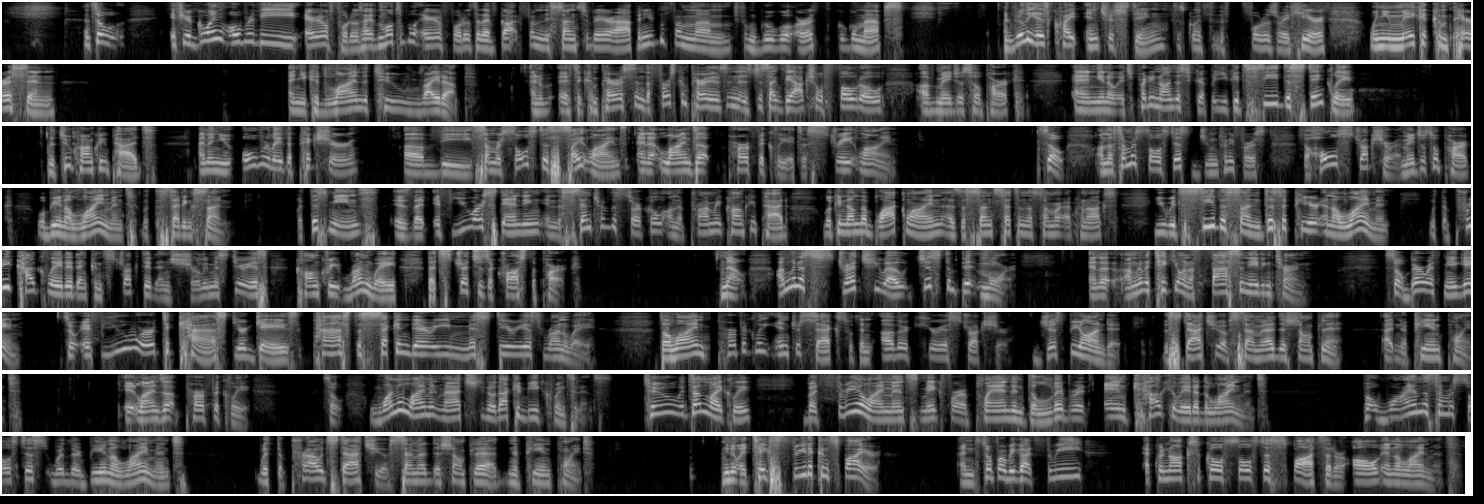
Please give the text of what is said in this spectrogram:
And so if you're going over the aerial photos, I have multiple aerial photos that I've got from the Sun Surveyor app and even from um, from Google Earth, Google Maps it really is quite interesting, just going through the photos right here, when you make a comparison and you could line the two right up. And it's a comparison. The first comparison is just like the actual photo of Majors Hill Park. And, you know, it's pretty nondescript, but you could see distinctly the two concrete pads. And then you overlay the picture of the summer solstice sight lines and it lines up perfectly. It's a straight line. So on the summer solstice, June 21st, the whole structure at Majors Hill Park will be in alignment with the setting sun. What this means is that if you are standing in the center of the circle on the primary concrete pad, looking down the black line as the sun sets in the summer equinox, you would see the sun disappear in alignment with the pre-calculated and constructed and surely mysterious concrete runway that stretches across the park. Now, I'm going to stretch you out just a bit more and uh, I'm going to take you on a fascinating turn. So bear with me again. So if you were to cast your gaze past the secondary mysterious runway, the line perfectly intersects with another curious structure. Just beyond it, the statue of Samuel de Champlain at Nepean Point. It lines up perfectly. So one alignment match, you know, that could be coincidence. Two, it's unlikely. But three alignments make for a planned and deliberate and calculated alignment. But why on the summer solstice would there be an alignment with the proud statue of Samuel de Champlain at Nepean Point? You know, it takes three to conspire. And so far, we got three equinoxial solstice spots that are all in alignment.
